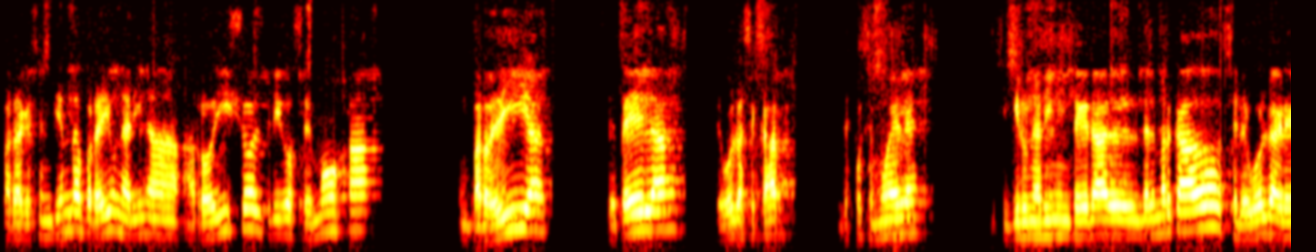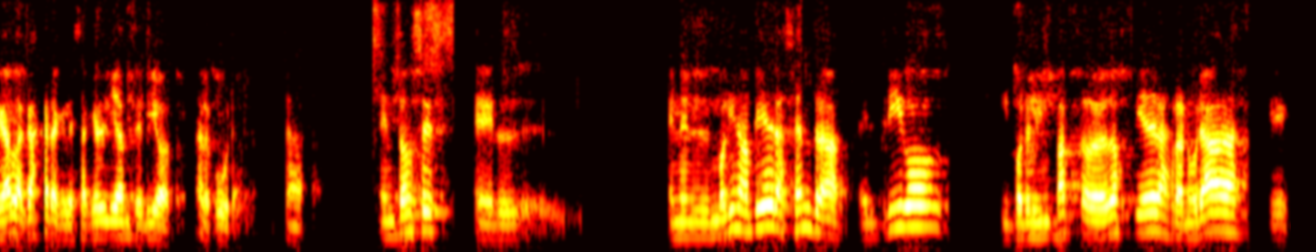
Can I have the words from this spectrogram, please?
para que se entienda por ahí, una harina a rodillo, el trigo se moja un par de días, se pela, se vuelve a secar, después se muele. Y si quiere una harina integral del mercado, se le vuelve a agregar la cáscara que le saqué el día anterior. Una locura. O sea, entonces, el, en el molino a piedras entra el trigo y por el impacto de dos piedras ranuradas, que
